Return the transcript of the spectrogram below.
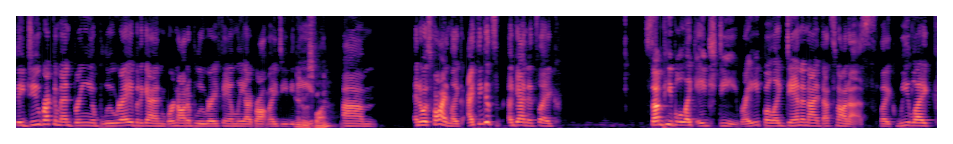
They do recommend bringing a Blu-ray, but again, we're not a Blu-ray family. I brought my DVD. And it was fine. Um, and it was fine. Like, I think it's, again, it's like, some people like HD, right? But like Dan and I, that's not us. Like, we like,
